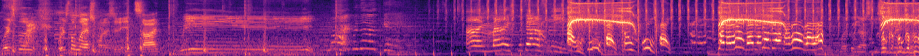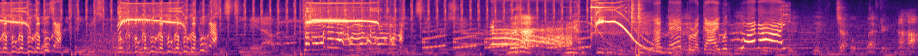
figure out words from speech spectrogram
where's the where's the last one? Is it inside? We. Mike game. I'm Mike Wazowski. Ow! Ow! Ow! Mike Wazowski's Booga, booga, booga, booga, booga, does booga. everything he's supposed Booga, booga, booga, booga, booga, booga. His teammate out. Mike did the same for his channel. Not bad for a guy with one eye. Chuckle, laughter, aha.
